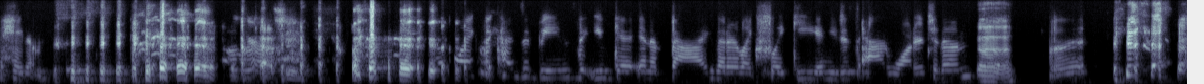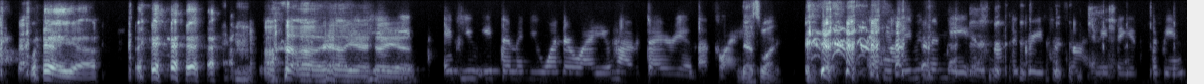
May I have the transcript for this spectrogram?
I hate them. So gross. Gotcha. I like the kinds of beans that you get in a bag that are like flaky and you just add water to them. Uh, But yeah. oh hell yeah, hell yeah. if you eat them and you wonder why you have diarrhea, that's why. That's why. It's not even the meat. It's not the grease. It's not anything. It's the beans.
